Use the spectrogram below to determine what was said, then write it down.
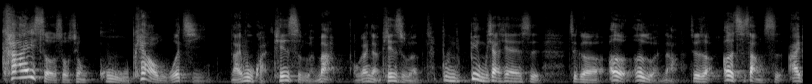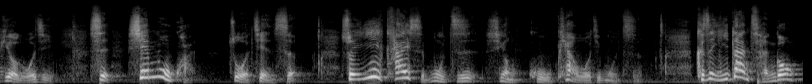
开始的时候是用股票逻辑来募款，天使轮嘛，我刚讲天使轮不并不像现在是这个二二轮呐，就是二次上市 IPO 逻辑是先募款做建设，所以一开始募资是用股票逻辑募资，可是，一旦成功，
